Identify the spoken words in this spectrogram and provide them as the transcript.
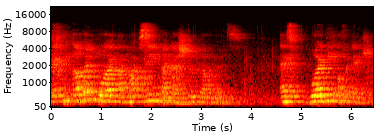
that the urban poor are not seen by national governments as worthy of attention.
